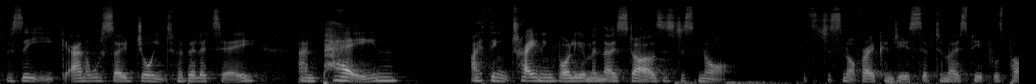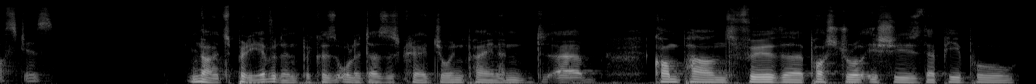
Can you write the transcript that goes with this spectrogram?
physique and also joint mobility and pain, I think training volume in those styles is just not it's just not very conducive to most people's postures. No, it's pretty evident because all it does is create joint pain and uh, compounds further postural issues that people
